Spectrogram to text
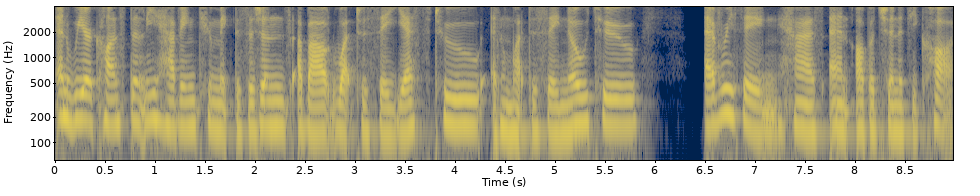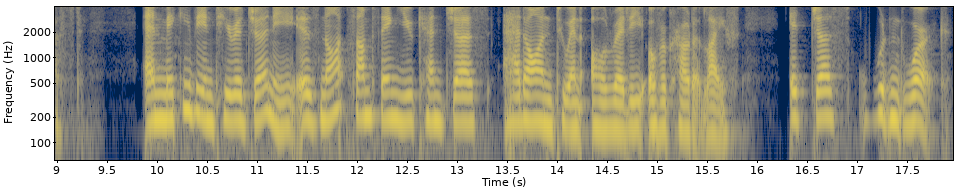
and we are constantly having to make decisions about what to say yes to and what to say no to everything has an opportunity cost. And making the interior journey is not something you can just add on to an already overcrowded life. It just wouldn't work.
